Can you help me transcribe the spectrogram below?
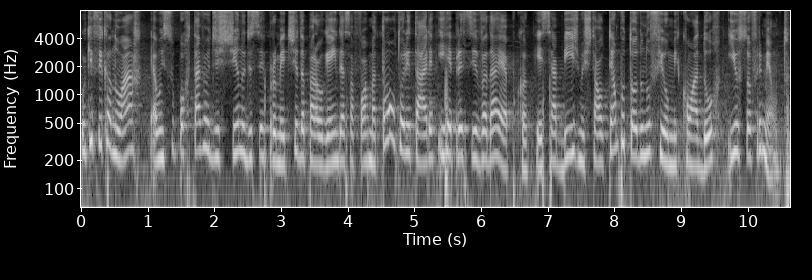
O que fica no ar é o insuportável destino de ser prometida para alguém dessa forma tão autoritária e repressiva da época. Esse abismo está o tempo todo no filme, com a dor e o sofrimento.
